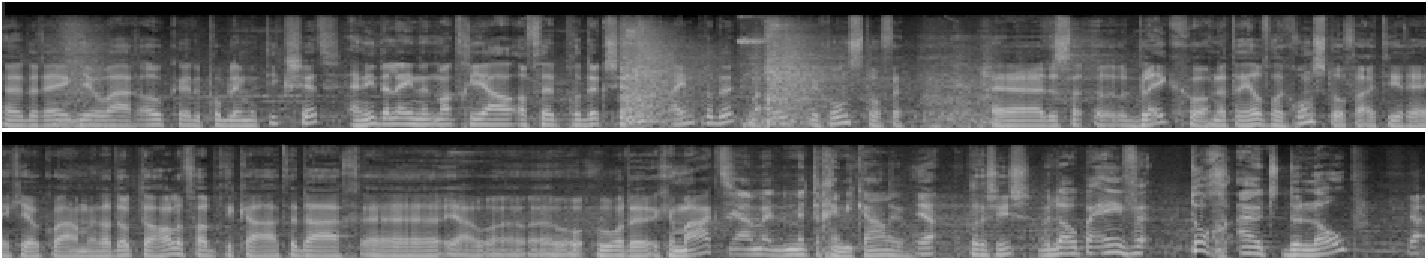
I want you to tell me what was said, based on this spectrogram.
Uh, de regio waar ook uh, de problematiek zit. En niet alleen het materiaal of het product zit, het eindproduct, maar ook de grondstoffen. dus het bleek gewoon dat er heel veel grondstoffen uit die regio kwamen. En dat ook de halffabrikaten daar ja, worden gemaakt. Ja, met, met de chemicaliën. Ja, precies. We lopen even toch uit de loop. Ja.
